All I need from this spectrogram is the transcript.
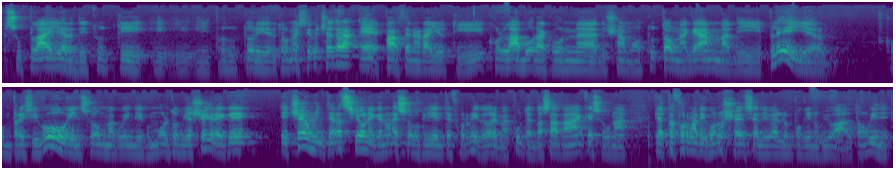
supplier di tutti i, i- produttori di elettrodomestico, eccetera, è partner IoT, collabora con eh, diciamo, tutta una gamma di player, compresi voi, insomma, quindi con molto piacere che e c'è un'interazione che non è solo cliente-fornitore, ma appunto è basata anche su una piattaforma di conoscenze a livello un pochino più alto. Quindi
